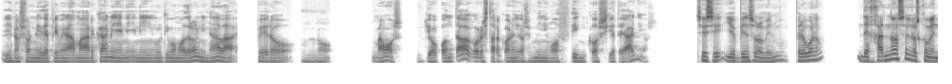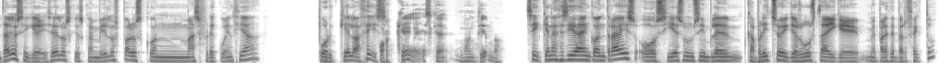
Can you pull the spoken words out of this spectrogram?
Y no son ni de primera marca, ni, ni, último modelo, ni nada. Pero no. Vamos, yo contaba con estar con ellos mínimo 5 o 7 años. Sí, sí, yo pienso lo mismo. Pero bueno, dejadnos en los comentarios si queréis, ¿eh? los que os cambiéis los palos con más frecuencia, ¿por qué lo hacéis? ¿Por qué? Es que no entiendo. Sí, ¿qué necesidad encontráis? O si es un simple capricho y que os gusta y que me parece perfecto.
